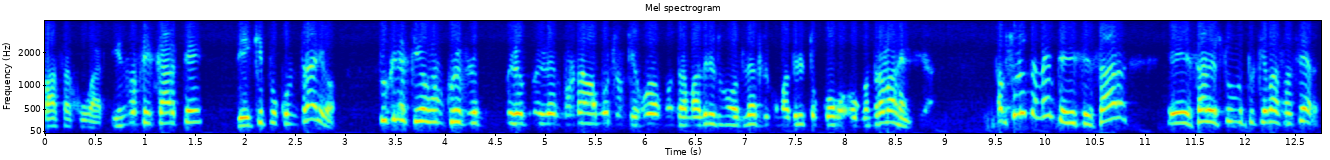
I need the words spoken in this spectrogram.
vas a jugar y no fijarte de equipo contrario. ¿Tú crees que Johan Cruyff le, le- le importaba mucho que juega contra Madrid o Atlético Madrid o, o contra Valencia? Absolutamente, dice Sar, eh, sabes tú, tú qué vas a hacer.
